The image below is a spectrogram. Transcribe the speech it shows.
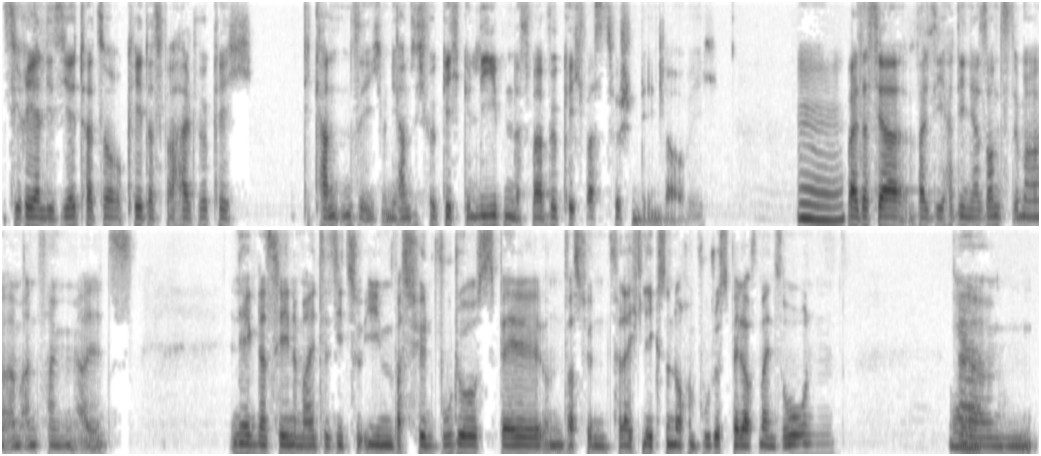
sie realisiert hat, so, okay, das war halt wirklich, die kannten sich und die haben sich wirklich gelieben. Das war wirklich was zwischen denen, glaube ich. Mhm. Weil das ja, weil sie hat ihn ja sonst immer am Anfang als in irgendeiner Szene meinte sie zu ihm, was für ein Voodoo-Spell und was für ein, vielleicht legst du noch ein Voodoo-Spell auf meinen Sohn. Ja. Ähm,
